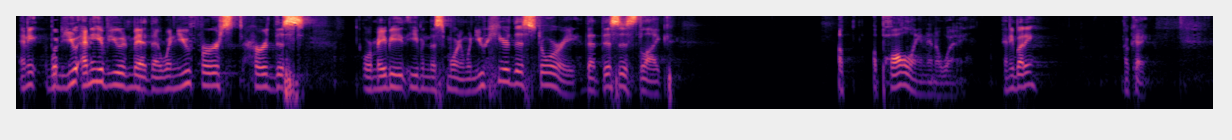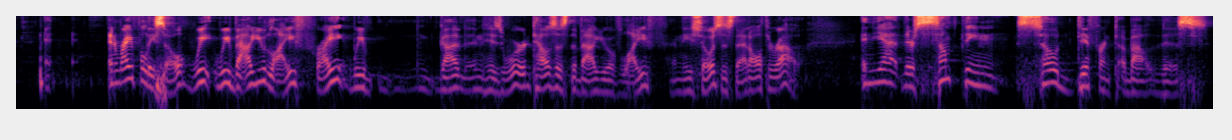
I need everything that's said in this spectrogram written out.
Any, would you, any of you admit that when you first heard this, or maybe even this morning, when you hear this story, that this is like, appalling in a way. Anybody? Okay. And rightfully so. We we value life, right? We God in his word tells us the value of life and he shows us that all throughout. And yet there's something so different about this.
